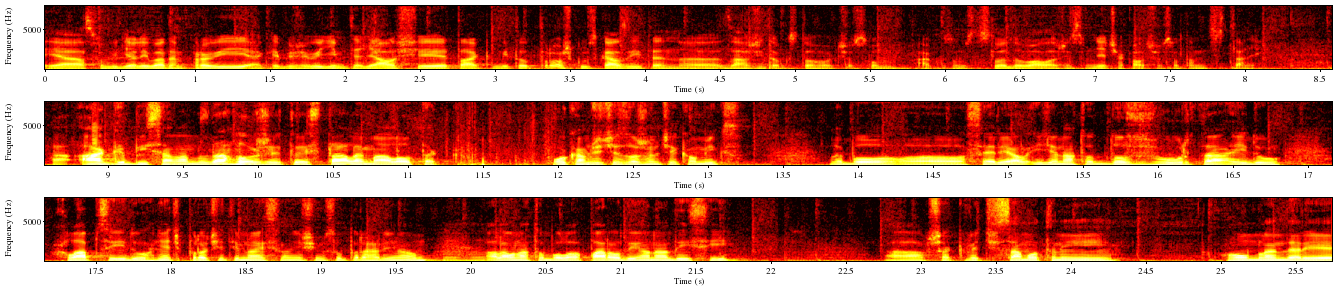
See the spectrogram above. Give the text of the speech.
Ja som videl iba ten prvý a kebyže vidím tie ďalšie, tak mi to trošku skazí ten uh, zážitok z toho, čo som, ako som sa sledoval a že som nečakal, čo sa tam stane. A ak by sa vám zdalo, že to je stále málo, tak okamžite zožente komiks, lebo uh, seriál ide na to dosť z hurta a idú, chlapci idú hneď proti tým najsilnejším superhrdinom, uh-huh. ale ona to bola paródia na DC. A však veď samotný Homelander je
